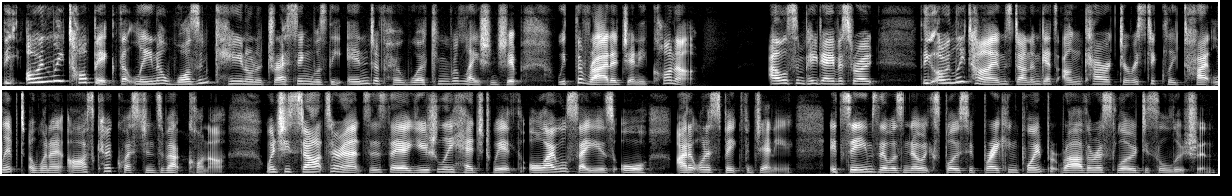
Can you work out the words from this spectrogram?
The only topic that Lena wasn't keen on addressing was the end of her working relationship with the writer Jenni Konner. Allison P. Davis wrote, the only times Dunham gets uncharacteristically tight lipped are when I ask her questions about Konner. When she starts her answers, they are usually hedged with, all I will say is, or I don't want to speak for Jenni. It seems there was no explosive breaking point, but rather a slow dissolution.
